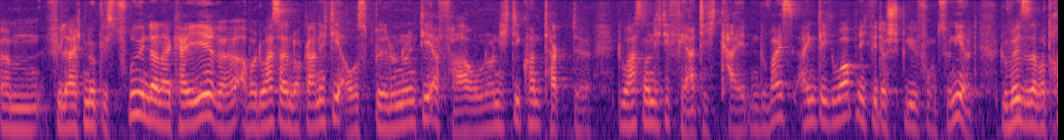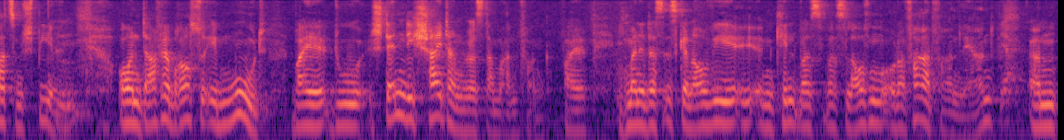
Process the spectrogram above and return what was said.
ähm, vielleicht möglichst früh in deiner Karriere, aber du hast ja noch gar nicht die Ausbildung, noch nicht die Erfahrung, noch nicht die Kontakte, du hast noch nicht die Fertigkeiten, du weißt eigentlich überhaupt nicht, wie das Spiel funktioniert. Du willst es aber trotzdem spielen. Mhm. Und dafür brauchst du eben Mut, weil du ständig scheitern wirst am Anfang. Weil ich meine, das ist genau wie ein Kind, was, was Laufen oder Fahrradfahren lernt. Ja. Ähm,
